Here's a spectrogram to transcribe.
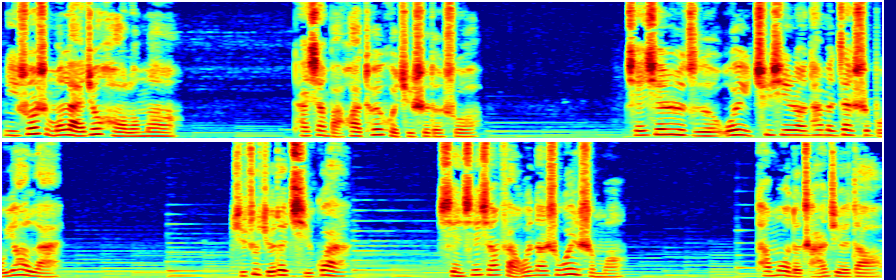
你说什么来就好了嘛？”他像把话推回去似的说：“前些日子我已去信让他们暂时不要来。”橘子觉得奇怪，险些想反问那是为什么。他蓦地察觉到，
